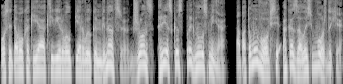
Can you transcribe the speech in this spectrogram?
После того, как я активировал первую комбинацию, Джонс резко спрыгнула с меня, а потом и вовсе оказалась в воздухе.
